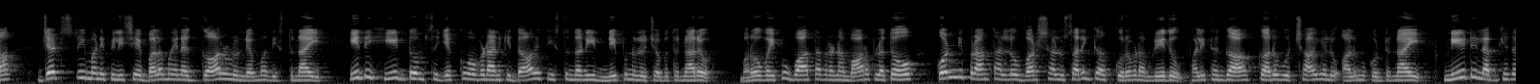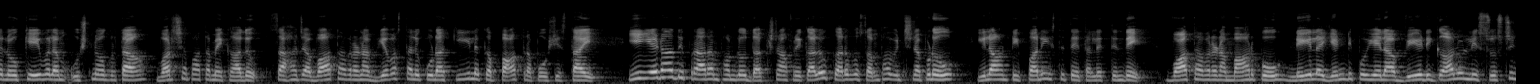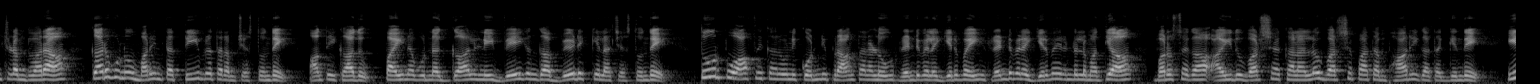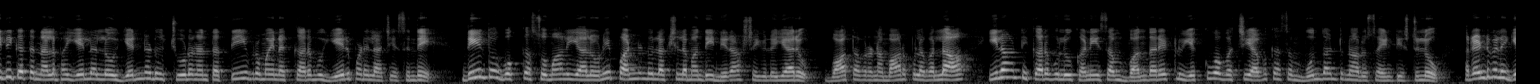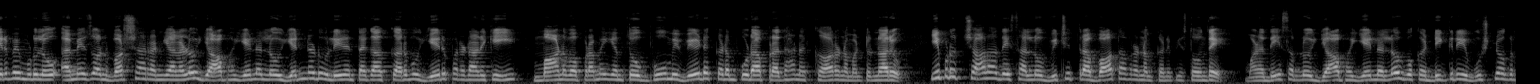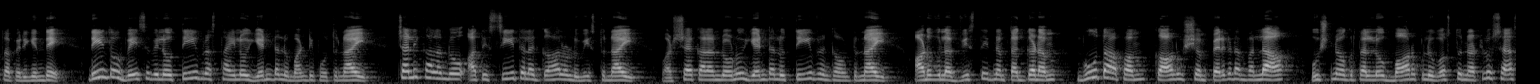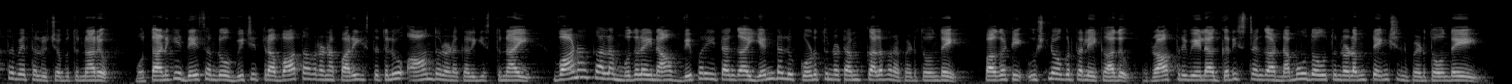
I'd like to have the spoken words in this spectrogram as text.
జెట్ స్ట్రీమ్ అని పిలిచే బలమైన గాలులు నెమ్మదిస్తున్నాయి. ఇది హీట్ డోమ్స్ ఎక్కువ అవ్వడానికి దారితీస్తుందని నిపుణులు చెబుతున్నారు. మరోవైపు వాతావరణ మార్పులతో కొన్ని ప్రాంతాల్లో వర్షాలు సరిగ్గా కురవడం లేదు. ఫలితంగా కరువు ఛాయలు అలుముకుంటున్నాయి. నీటి లభ్యతలో కేవలం ఉష్ణోగ్రత వర్షపాతమే కాదు సహజ వాతావరణ వ్యవస్థలు కూడా కీలక పాత్ర పోషిస్తాయి. ఈ ఏడాది ప్రారంభంలో దక్షిణాఫ్రికాలో కరువు సంభవించినప్పుడు ఇలాంటి పరిస్థితే తలెత్తింది. వాతావరణ మార్పు నేల ఎండిపోయేలా వేడి గాలుల్ని సృష్టించడం ద్వారా కరువును మరింత తీవ్రతరం చేస్తుంది. అంతేకాదు పైన ఉన్న గాలిని వేగంగా వేడెక్కేలా చేస్తుంది. తూర్పు ఆఫ్రికాలోని కొన్ని ప్రాంతాలలో రెండు వేల ఇరవై రెండు వేల ఇరవై రెండుల మధ్య వరుసగా ఐదు వర్షాకాలాల్లో వర్షపాతం భారీగా తగ్గింది. ఇది గత నలభై ఏళ్ళలో ఎన్నడూ చూడనంత తీవ్రమైన కరువు ఏర్పడేలా చేసింది. దీంతో ఒక్క సొమాలియాలోనే పన్నెండు లక్షల మంది నిరాశ్రయులయ్యారు. వాతావరణ మార్పుల వల్ల ఇలాంటి కరువులు కనీసం వంద రెట్లు ఎక్కువ వచ్చే అవకాశం ఉందంటున్నారు సైంటిస్టులు. రెండు వేల ఇరవై మూడులో అమెజాన్ వర్షారణ్యాలలో యాభై ఏళ్ళలో ఎన్నడూ లేనంతగా కరువు ఏర్పడడానికి మానవ ప్రమేయంతో భూమి వేడెక్కడం కూడా ప్రధాన కారణమంటున్నారు. ఇప్పుడు చాలా దేశాల్లో విచిత్ర వాతావరణం కనిపిస్తోంది. మన దేశంలో యాభై ఏళ్ళలో ఒక డిగ్రీ ఉష్ణోగ్రత పెరిగింది. దీంతో వేసవిలో తీవ్ర స్థాయిలో ఎండలు మండిపోతున్నాయి. చలికాలంలో అతి శీతల గాలులు వీస్తున్నాయి. వర్షాకాలంలోనూ ఎండలు తీవ్రంగా ఉంటున్నాయి. అణువుల విస్తీర్ణం తగ్గడం భూతాపం కాలుష్యం పెరగడం వల్ల ఉష్ణోగ్రతల్లో మార్పులు వస్తున్నట్లు శాస్త్రవేత్తలు చెబుతున్నారు. మొత్తానికి దేశంలో విచిత్ర వాతావరణ పరిస్థితులు ఆందోళన కలిగిస్తున్నాయి. వానాకాలం మొదలైన విపరీతంగా ఎండలు కొడుతుండటం కలవర పెడుతోంది పగటి ఉష్ణోగ్రతలే కాదు రాత్రివేళ గరిష్టంగా నమోదవుతుండడం టెన్షన్ పెడుతోంది.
